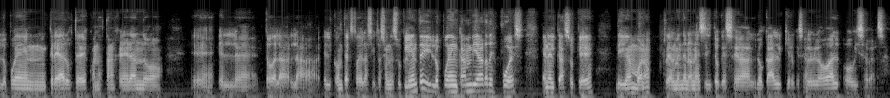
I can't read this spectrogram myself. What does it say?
lo pueden crear ustedes cuando están generando eh, el, todo el contexto de la situación de su cliente y lo pueden cambiar después en el caso que digan, bueno, realmente no necesito que sea local, quiero que sea global o viceversa.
